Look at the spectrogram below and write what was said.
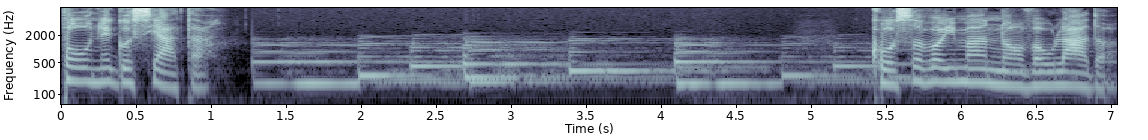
Po negociata. Kosovo ima novo vlado.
